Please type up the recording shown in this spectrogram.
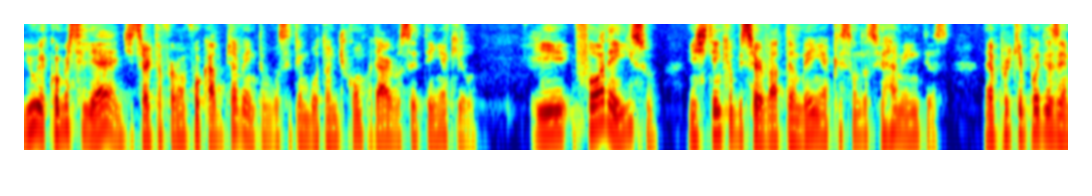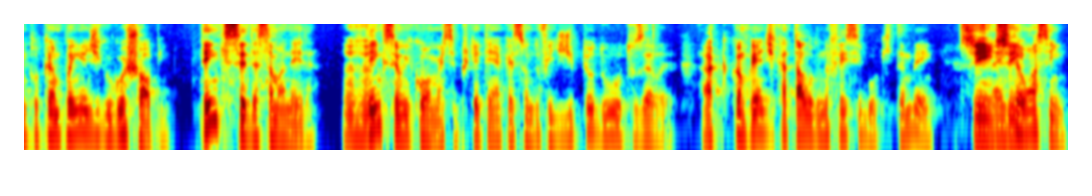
E o e-commerce ele é, de certa forma, focado para venda. Então você tem um botão de comprar, você tem aquilo. E fora isso, a gente tem que observar também a questão das ferramentas. Né? Porque, por exemplo, campanha de Google Shopping. Tem que ser dessa maneira. Uhum. Tem que ser um e-commerce, porque tem a questão do feed de produtos, ela- a campanha de catálogo no Facebook também. Sim, né? sim. Então, assim,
